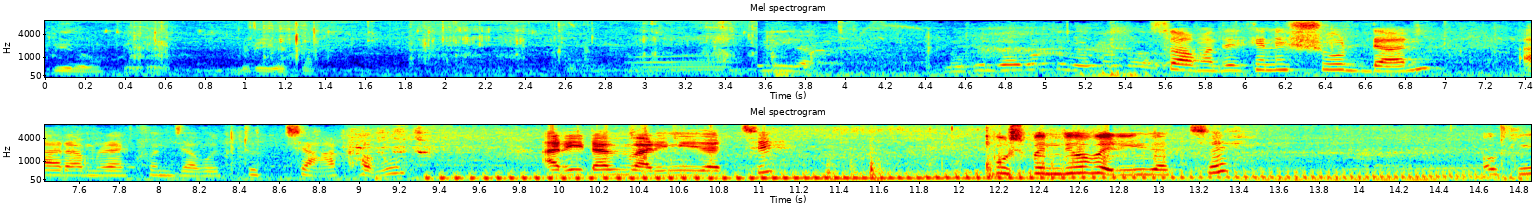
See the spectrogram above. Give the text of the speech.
কি দেবো বেরিয়ে গেছে সো আমাদের এখানে শ্যুট ডান আর আমরা এখন যাব একটু চা খাব। আর এটা আমি বাড়ি নিয়ে যাচ্ছি। পুষ্পেন্দিও বেরিয়ে যাচ্ছে। ওকে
